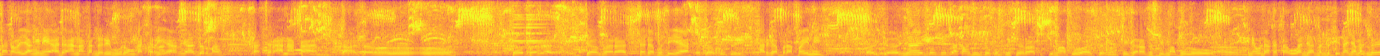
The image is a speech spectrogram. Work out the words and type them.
Nah kalau yang ini ada anakan dari burung kacer ya. Kan kacer mas. Kacer anakan. Kacer Jawa Barat. Jawa Barat. Dada putih ya. Jawa putih. Harga berapa ini? Harganya itu kita kasih cukup 350 aja mas. 350. Ini udah ketahuan jantan betinanya mas. Ini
